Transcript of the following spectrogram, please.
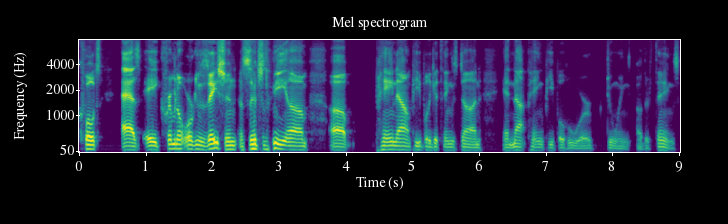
quote as a criminal organization, essentially um, uh, paying down people to get things done and not paying people who were doing other things.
